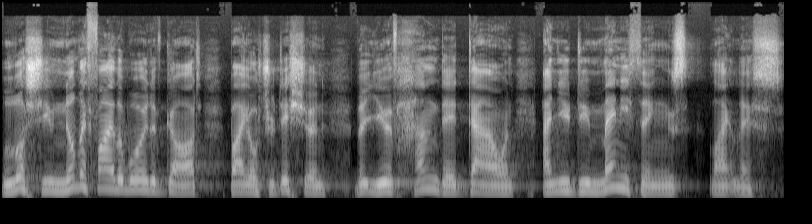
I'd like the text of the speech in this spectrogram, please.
Lest you nullify the word of God by your tradition that you have handed down, and you do many things like this.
